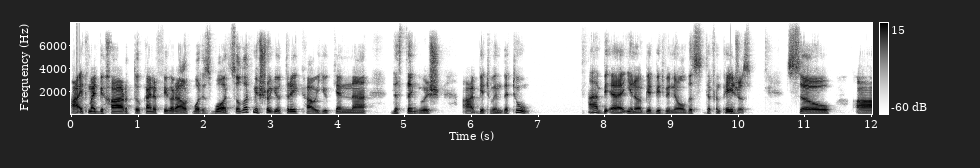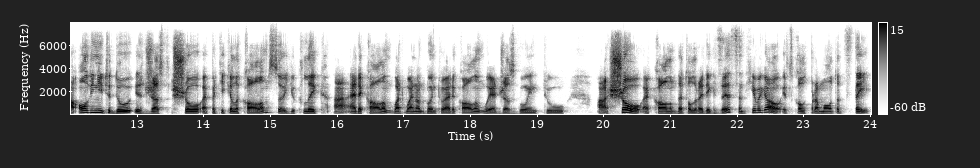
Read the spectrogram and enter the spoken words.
uh, it might be hard to kind of figure out what is what. So let me show you a trick how you can uh, distinguish uh, between the two uh, uh, you know, between all these different pages. So uh, all you need to do is just show a particular column. So you click uh, add a column, but we're not going to add a column. We're just going to uh, show a column that already exists. And here we go. It's called promoted state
